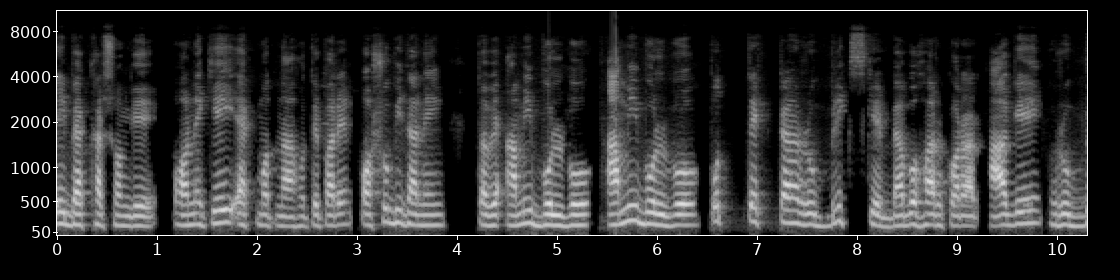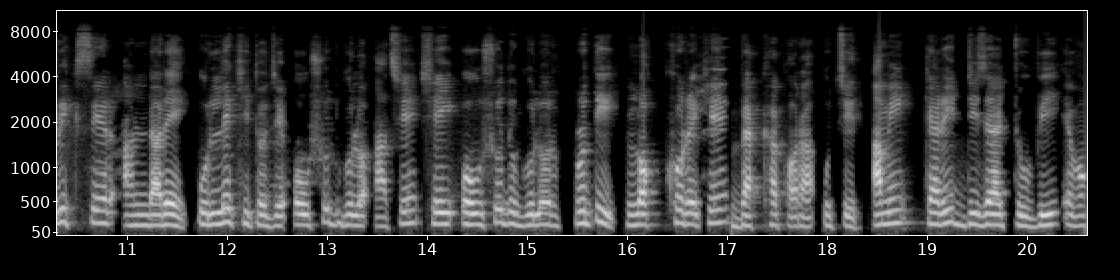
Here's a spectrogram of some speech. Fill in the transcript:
এই ব্যাখ্যার সঙ্গে অনেকেই একমত না হতে পারেন। অসুবিধা নেই। তবে আমি বলব আমি বলব প্রত্যেকটা রুব্রিক্সকে ব্যবহার করার আগে রুব্রিক্সের আন্ডারে উল্লেখিত যে ঔষধগুলো আছে, সেই ঔষধগুলোর প্রতি লক্ষ্য রেখে ব্যাখ্যা করা উচিত। আমি ক্যারিড ডিজায়ার টু বি এবং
